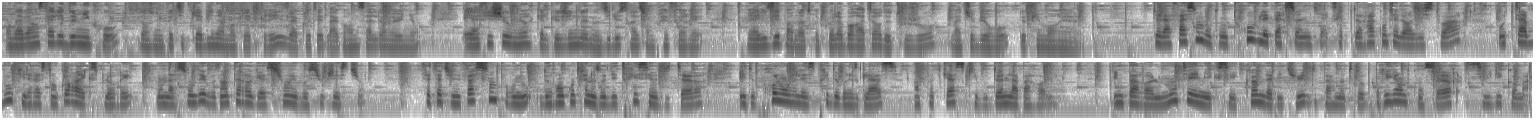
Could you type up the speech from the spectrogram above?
On avait installé deux micros dans une petite cabine à moquette grise à côté de la grande salle de réunion et affiché au mur quelques-unes de nos illustrations préférées, réalisées par notre collaborateur de toujours, Mathieu Bureau, depuis Montréal. De la façon dont on trouve les personnes qui acceptent de raconter leurs histoires, au tabou qu'il reste encore à explorer, on a sondé vos interrogations et vos suggestions. C'était une façon pour nous de rencontrer nos auditrices et auditeurs et de prolonger l'esprit de Brise Glace, un podcast qui vous donne la parole. Une parole montée et mixée comme d'habitude par notre brillante consoeur Sylvie Coma.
